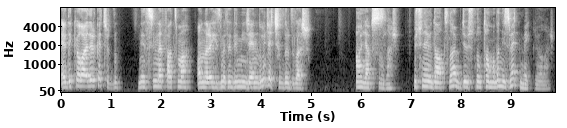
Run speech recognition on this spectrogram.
Evdeki olayları kaçırdın. Nesrin'le Fatma onlara hizmet edilmeyeceğini duyunca çıldırdılar. Ahlaksızlar. Bütün evi dağıttılar bir de üstüne utanmadan hizmet mi bekliyorlar?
